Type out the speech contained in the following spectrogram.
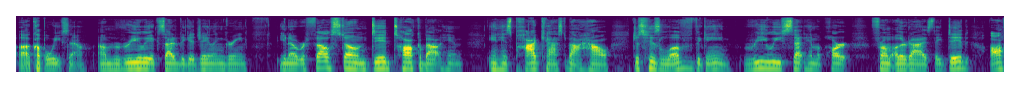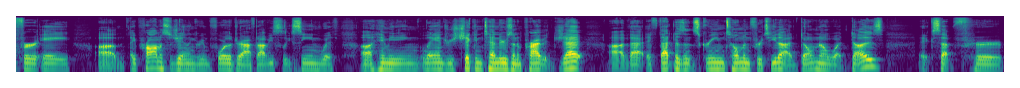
a couple weeks now. I'm really excited to get Jalen Green. You know, Rafael Stone did talk about him in his podcast about how just his love of the game really set him apart from other guys. They did offer a uh, a promise to Jalen Green before the draft, obviously seen with uh, him eating Landry's chicken tenders in a private jet. Uh, that if that doesn't scream Tillman Fertitta, I don't know what does, except for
